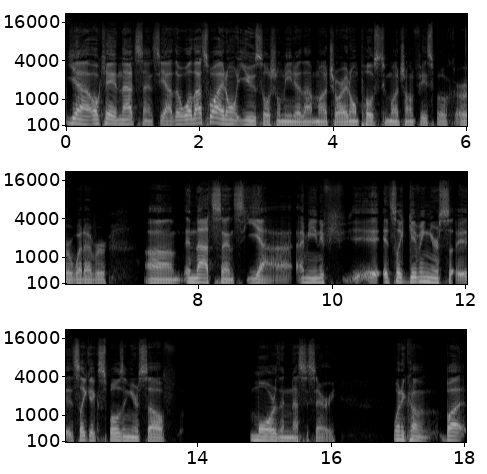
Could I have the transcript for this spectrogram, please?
Yeah, okay, in that sense, yeah. The, well, that's why I don't use social media that much, or I don't post too much on Facebook or whatever. Um, in that sense, yeah. I mean, if it's like giving your, it's like exposing yourself more than necessary when it comes. But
